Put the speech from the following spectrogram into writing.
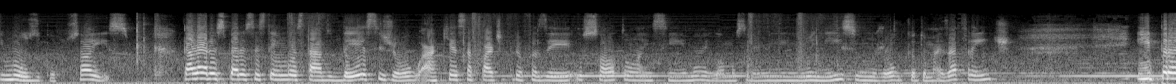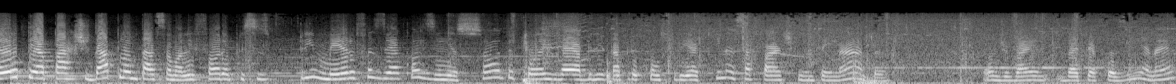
e musgo, só isso. Galera, eu espero que vocês tenham gostado desse jogo. Aqui essa parte é para eu fazer o sótão lá em cima, igual mostrei no início no jogo, que eu tô mais à frente. E para eu ter a parte da plantação ali fora, eu preciso primeiro fazer a cozinha. Só depois vai habilitar para eu construir aqui nessa parte que não tem nada, onde vai, vai ter a cozinha, né?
